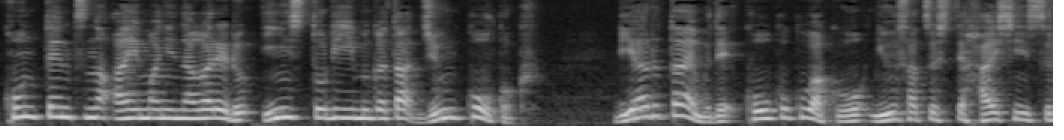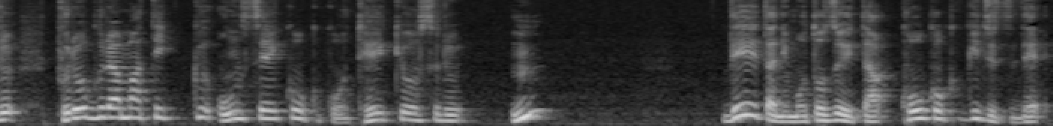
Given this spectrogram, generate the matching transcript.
コンテンツの合間に流れるインストリーム型準広告。リアルタイムで広告枠を入札して配信するプログラマティック音声広告を提供する。ん？データに基づいた広告技術で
